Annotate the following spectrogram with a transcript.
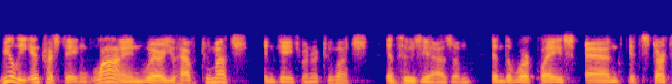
really interesting line where you have too much engagement or too much enthusiasm in the workplace and it starts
